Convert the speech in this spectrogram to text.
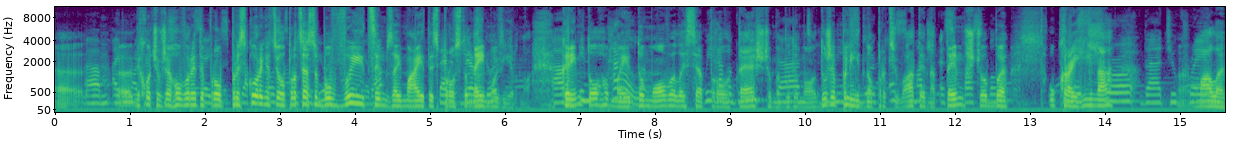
е, е, not не хочу вже говорити про прискорення цього процесу, бо ви цим займаєтесь просто неймовірно. Um, Крім того, ми домовилися про те, що ми будемо дуже плідно працювати над тим, щоб Україна sure мала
